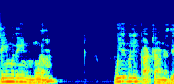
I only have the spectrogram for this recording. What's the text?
செய்முறையின் மூலம் உயிர்வெளி காற்றானது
